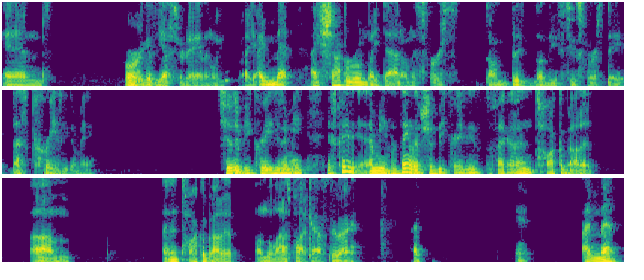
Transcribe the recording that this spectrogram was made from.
and or I guess yesterday, and then we I, I met I chaperoned my dad on his first on the on these two's first date. That's crazy to me. Should it be crazy to me? It's crazy. I mean, the thing that should be crazy is the fact that I didn't talk about it. Um, I didn't talk about it on the last podcast, did I? I, I met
